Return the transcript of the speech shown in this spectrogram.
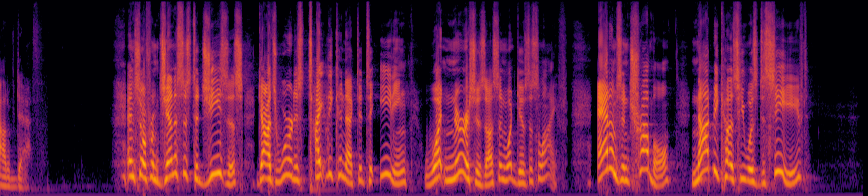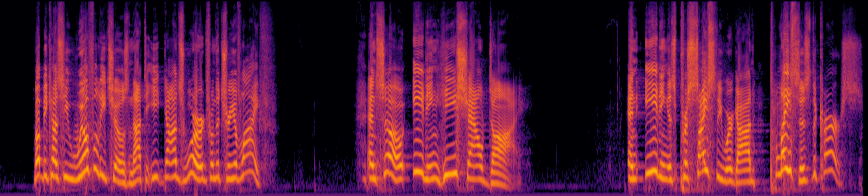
out of death. And so, from Genesis to Jesus, God's Word is tightly connected to eating what nourishes us and what gives us life. Adam's in trouble not because he was deceived, but because he willfully chose not to eat God's Word from the tree of life. And so, eating, he shall die. And eating is precisely where God places the curse.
